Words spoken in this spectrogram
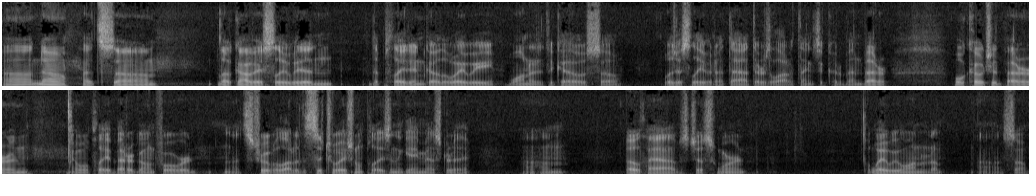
Uh, no, that's um, look. Obviously, we didn't. The play didn't go the way we wanted it to go, so we'll just leave it at that. There's a lot of things that could have been better. We'll coach it better, and, and we'll play it better going forward. And that's true of a lot of the situational plays in the game yesterday. Um, both halves just weren't the way we wanted them. Uh, so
